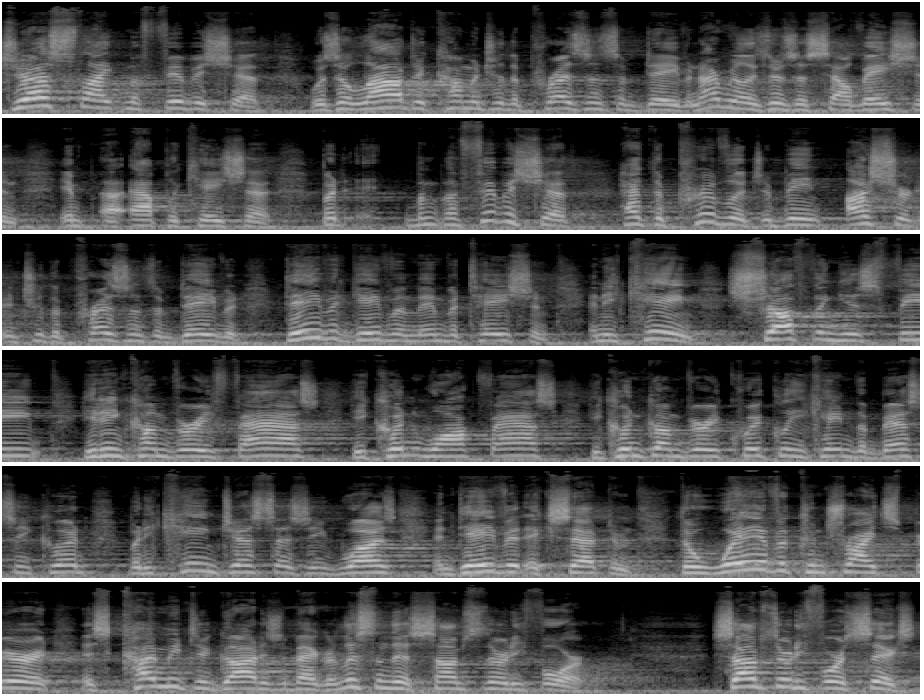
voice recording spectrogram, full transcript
Just like Mephibosheth was allowed to come into the presence of David. And I realize there's a salvation uh, application, but Mephibosheth had the privilege of being ushered into the presence of David. David gave him an invitation, and he came shuffling his feet. He didn't come very fast. He couldn't walk fast. He couldn't come very quickly. He came the best he could, but he came just as he was, and David accepted him. The way of a contrite spirit is coming to God as a beggar. Listen to this Psalms 34. Psalms 34 6.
